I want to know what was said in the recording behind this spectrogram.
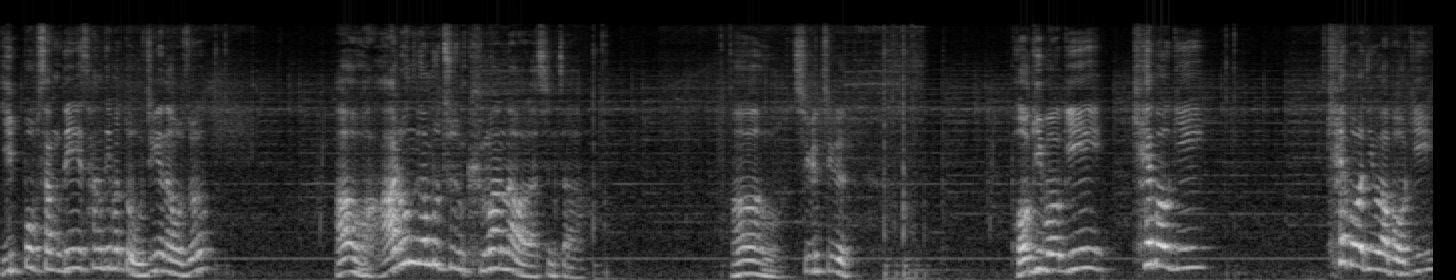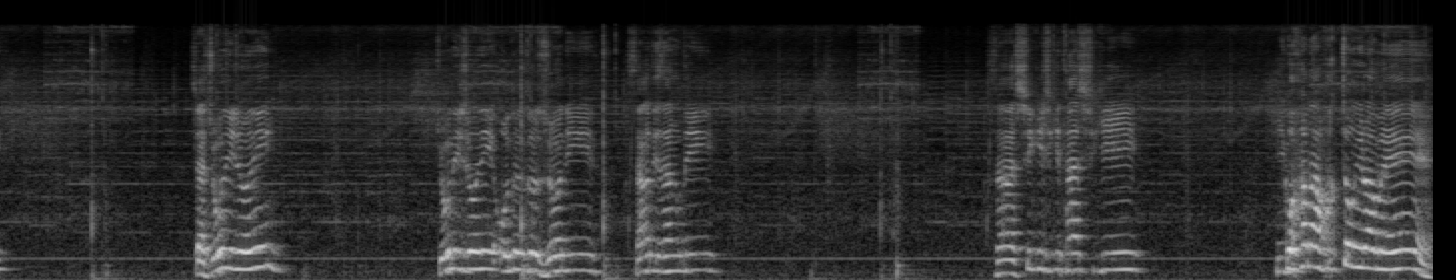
2뽑 상디. 상디만 또 오지게 나오죠. 아우 아론 간부추 좀 그만 나와라 진짜 아우 지긋지긋. 버기버기 캐버기 캐버디와 버기. 자 조니 조니. 조니 조니. 오늘도 조니. 상디 상디. 자 시기 시기 다시기. 이거 하나 확정이라며.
